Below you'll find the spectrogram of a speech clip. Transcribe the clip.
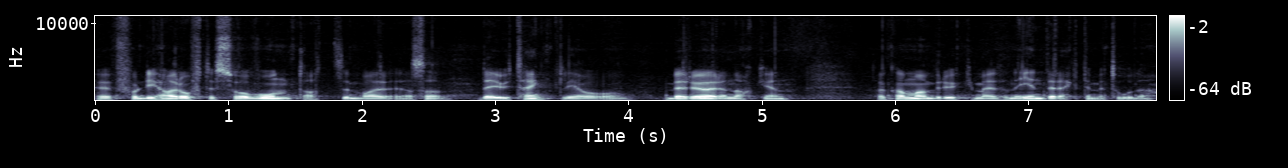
eh, for de har ofte så vondt at bare, altså, det er utenkelig å, berøre nakken. Da kan man bruke mer sånne indirekte metoder.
